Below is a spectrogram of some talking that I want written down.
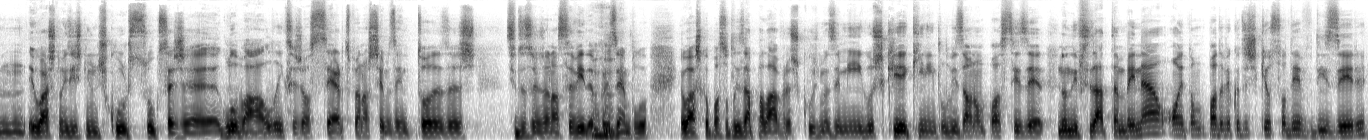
hum, eu acho que não existe nenhum discurso que seja global e que seja o certo para nós termos em todas as situações da nossa vida. Por Uhum. exemplo, eu acho que eu posso utilizar palavras com os meus amigos que aqui na televisão não posso dizer. Na universidade também não, ou então pode haver coisas que eu só devo dizer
